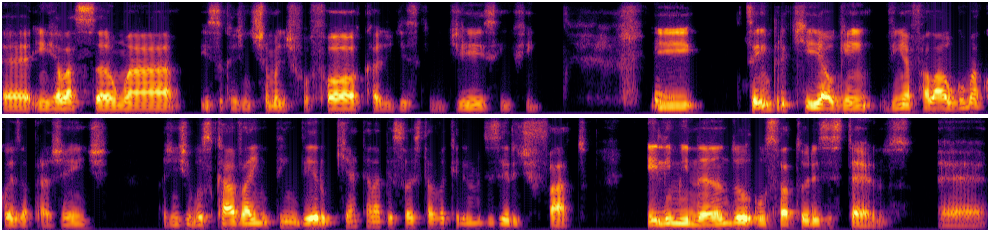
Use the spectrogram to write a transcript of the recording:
é, em relação a isso que a gente chama de fofoca, de disse que me disse, enfim. E sempre que alguém vinha falar alguma coisa para a gente, a gente buscava entender o que aquela pessoa estava querendo dizer de fato, eliminando os fatores externos. É,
